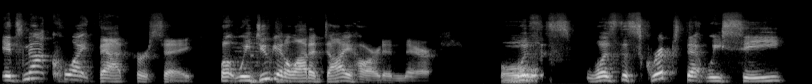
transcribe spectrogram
it's not quite that per se, but we do get a lot of Die Hard in there. Oh. Was was the script that we see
